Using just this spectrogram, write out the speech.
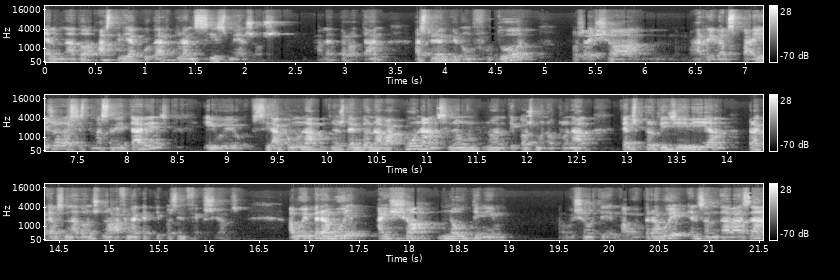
el nadó estaria cobert durant sis mesos. Vale? Per tant, esperem que en un futur doncs això arribi als països, als sistemes sanitaris, i serà com una, no és ben bé una vacuna, sinó un, un anticòs monoclonal que ens protegiria perquè els nadons no agafen aquest tipus d'infeccions. Avui per avui això no ho tenim. Avui això no ho tenim. Avui per avui ens hem de basar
